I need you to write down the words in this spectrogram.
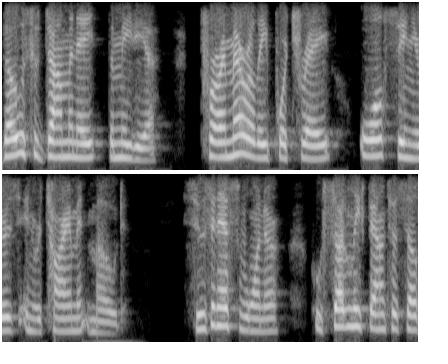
those who dominate the media, primarily portray all seniors in retirement mode. Susan S. Warner, who suddenly found herself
